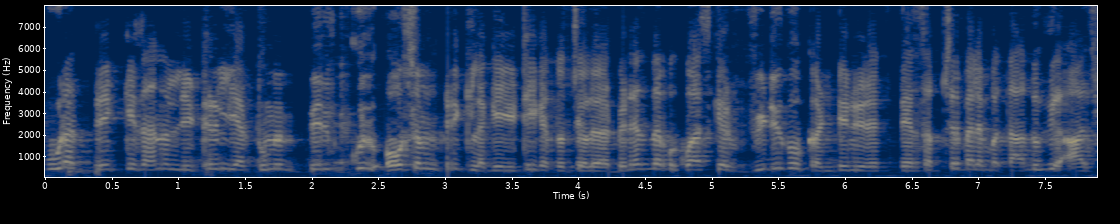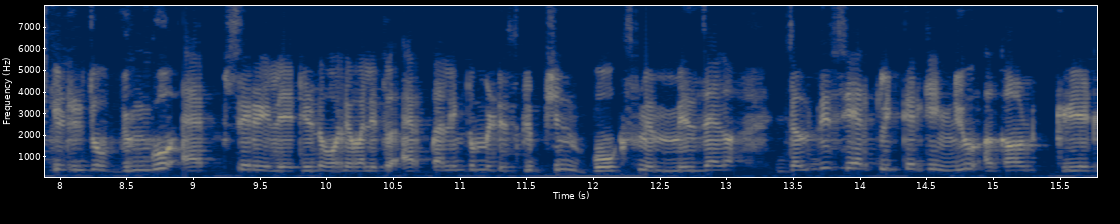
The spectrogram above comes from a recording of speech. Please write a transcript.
पूरा देख के जाना लिटरली यार तुम्हें बिल्कुल औसम ट्रिक लगेगी, ठीक है? तो चलो यार, बिना ज़्यादा बकवास के वीडियो को कंटिन्यू रखते हैं। सबसे पहले बता दूँ कि आज की ट्रिक जो विंगो ऐप से रिलेटेड होने वाली तो ऐप का लिंक तुम्हें डिस्क्रिप्शन बॉक्स में मिल जाएगा। जल्दी से यार क्लिक करके न्यू अकाउंट क्रिएट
